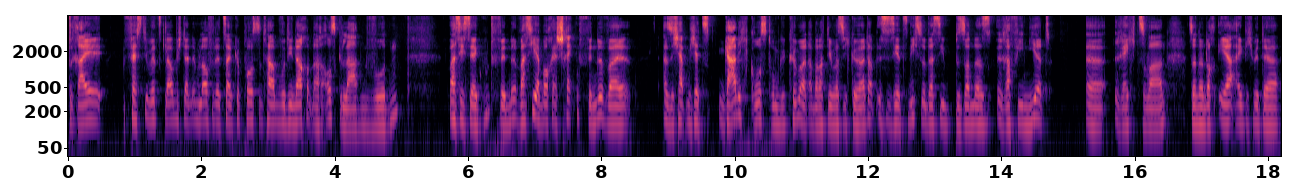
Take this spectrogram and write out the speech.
drei Festivals, glaube ich, dann im Laufe der Zeit gepostet haben, wo die nach und nach ausgeladen wurden. Was ich sehr gut finde, was ich aber auch erschreckend finde, weil, also ich habe mich jetzt gar nicht groß drum gekümmert, aber nach dem, was ich gehört habe, ist es jetzt nicht so, dass sie besonders raffiniert äh, rechts waren, sondern doch eher eigentlich mit der,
